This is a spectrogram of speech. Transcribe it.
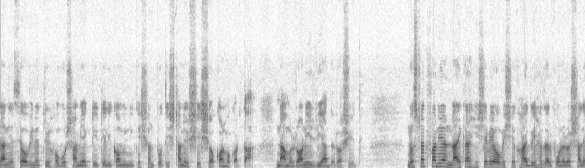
জানিয়েছে অভিনেত্রীর হবু স্বামী একটি টেলিকমিউনিকেশন প্রতিষ্ঠানের শীর্ষ কর্মকর্তা। নাম রনি রিয়াদ রশিদ। নুসরাত ফারিয়ার নায়িকা হিসেবে অভিষেক হয় দুই হাজার পনেরো সালে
